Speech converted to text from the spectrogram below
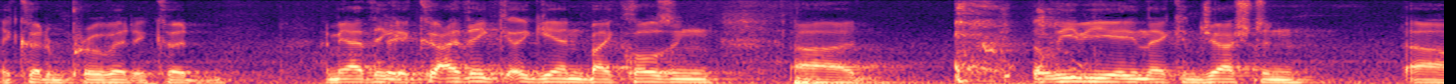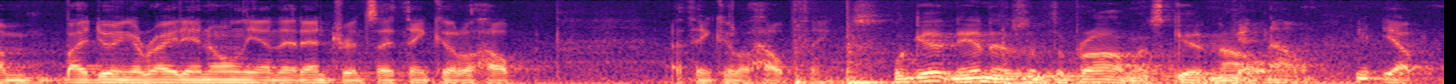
It could improve it, it could, I mean, I think, it could- I think, again, by closing, uh, alleviating that congestion um, by doing a right-in only on that entrance, I think it'll help, I think it'll help things. Well, getting in isn't the problem, it's getting out. Getting out, yep.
